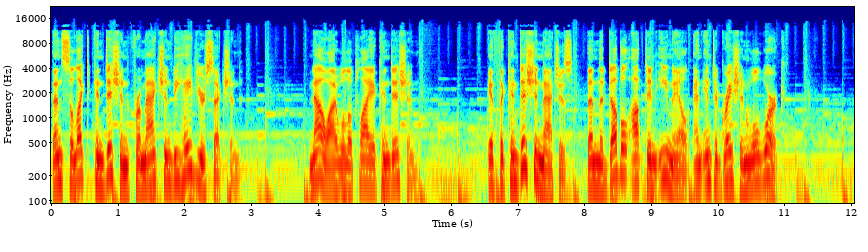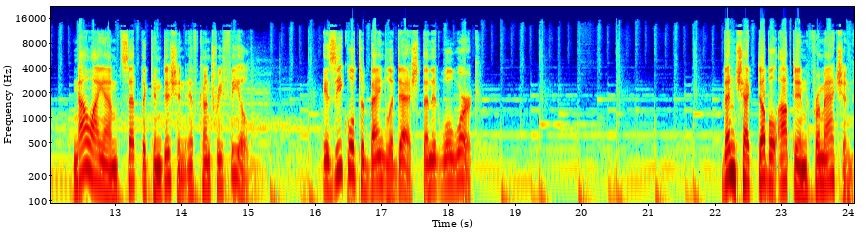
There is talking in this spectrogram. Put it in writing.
then select Condition from Action Behavior section. Now I will apply a condition. If the condition matches, then the double opt-in email and integration will work. Now I am set the condition if country field is equal to Bangladesh then it will work. Then check Double Opt-in from Action.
